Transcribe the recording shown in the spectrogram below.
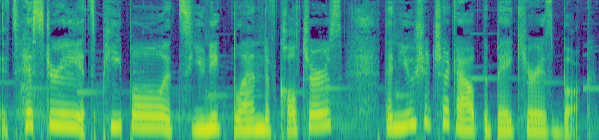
Its history, its people, its unique blend of cultures? Then you should check out the Bay Curious book.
